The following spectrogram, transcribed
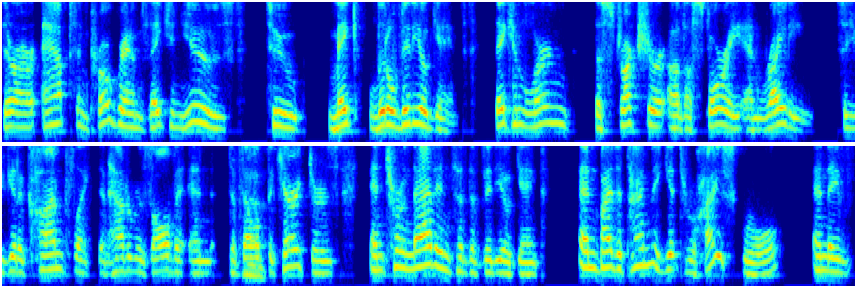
There are apps and programs they can use to make little video games. They can learn the structure of a story and writing. So you get a conflict and how to resolve it and develop Yes. the characters and turn that into the video game. And by the time they get through high school and they've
